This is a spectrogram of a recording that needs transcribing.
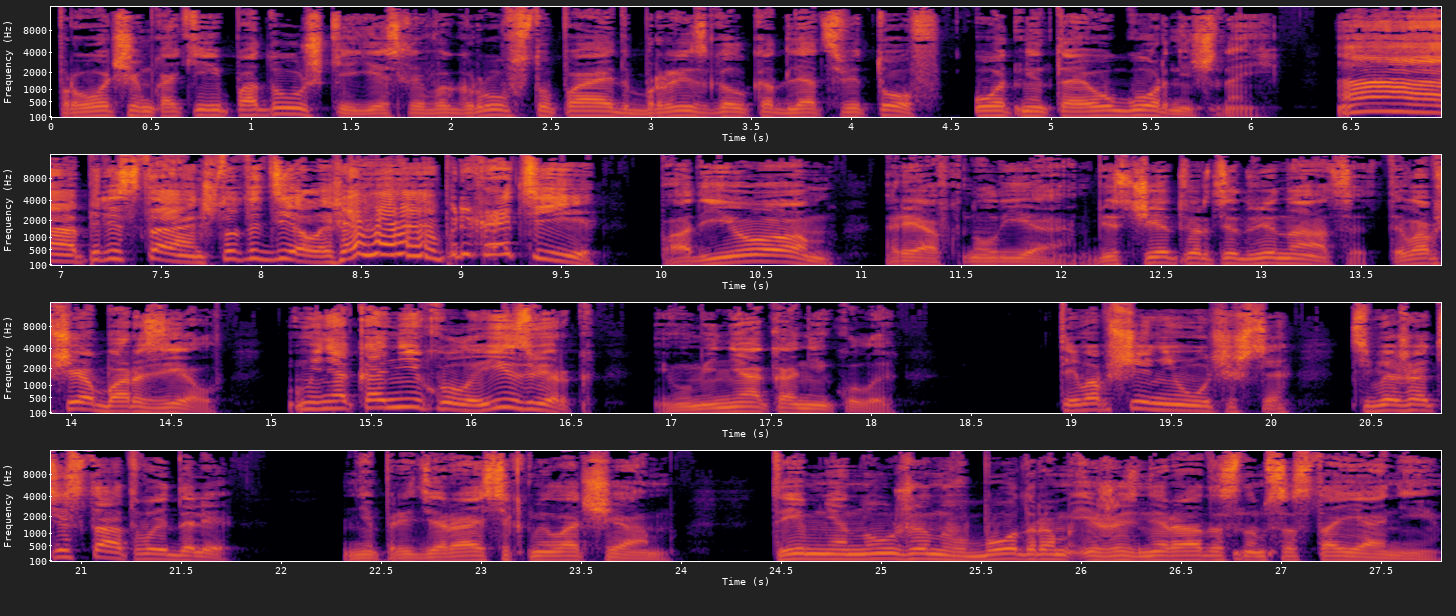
Впрочем, какие подушки, если в игру вступает брызгалка для цветов, отнятая у горничной? «А, перестань, что ты делаешь? Ага, прекрати!» «Подъем!» — рявкнул я. «Без четверти двенадцать. Ты вообще оборзел? У меня каникулы, изверг!» «И у меня каникулы». «Ты вообще не учишься. Тебе же аттестат выдали». «Не придирайся к мелочам. Ты мне нужен в бодром и жизнерадостном состоянии.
